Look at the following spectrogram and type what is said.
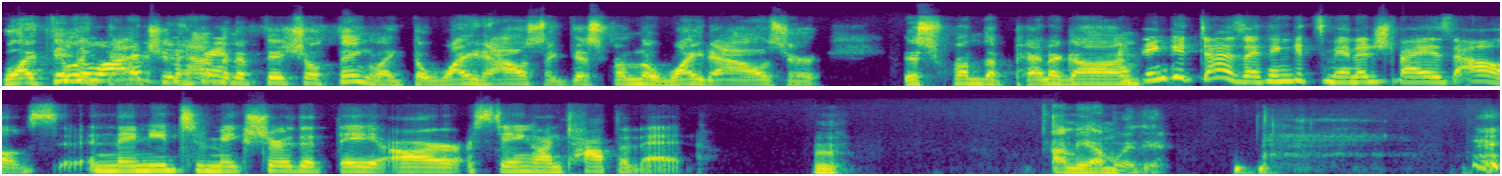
Well, I feel There's like that should have an official thing, like the White House, like this from the White House or this from the Pentagon. I think it does. I think it's managed by his elves, and they need to make sure that they are staying on top of it. I mean, I'm with you.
